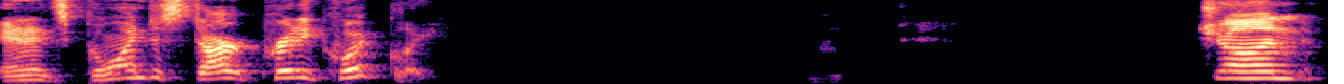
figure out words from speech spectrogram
and it's going to start pretty quickly. John,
